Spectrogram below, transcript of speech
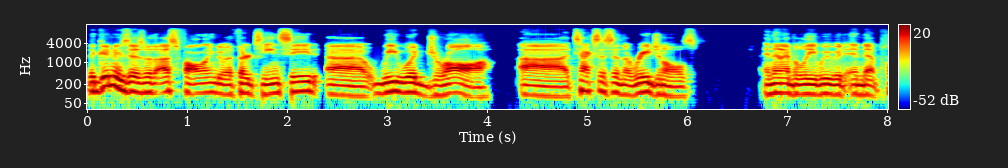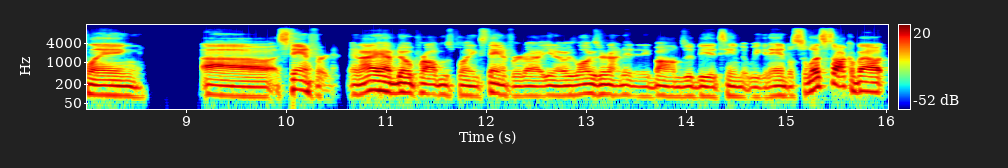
the good news is, with us falling to a 13 seed, uh, we would draw Texas in the regionals, and then I believe we would end up playing uh, Stanford, and I have no problems playing Stanford. Uh, you know, as long as they're not hitting any bombs, it'd be a team that we can handle. So let's talk about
